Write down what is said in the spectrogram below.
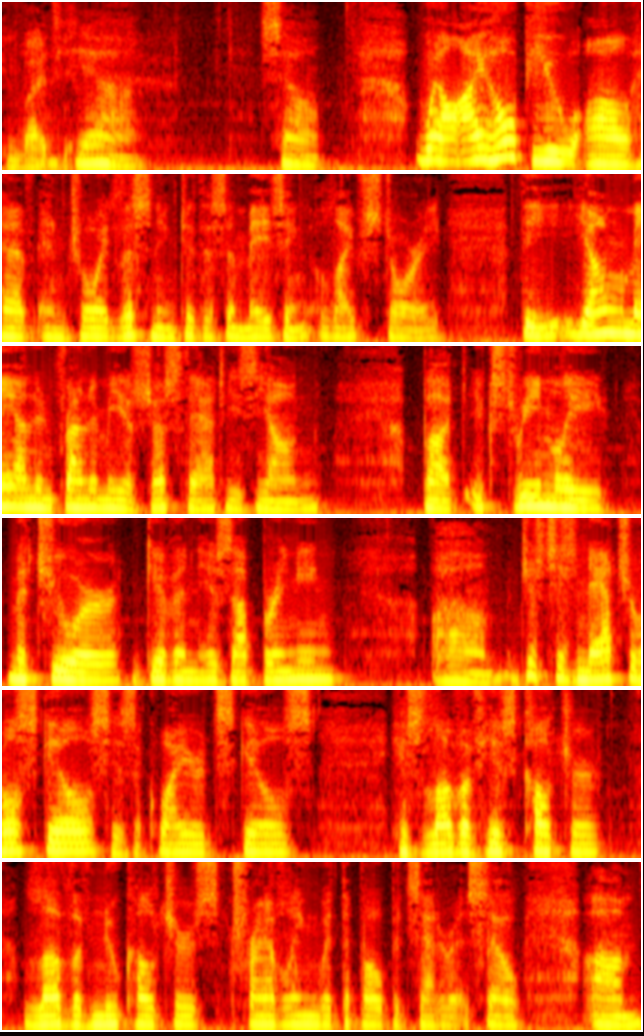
invite you. Yeah. So, well, I hope you all have enjoyed listening to this amazing life story. The young man in front of me is just that. He's young, but extremely mature given his upbringing, um, just his natural skills, his acquired skills, his love of his culture love of new cultures, traveling with the Pope, etc. So, um,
